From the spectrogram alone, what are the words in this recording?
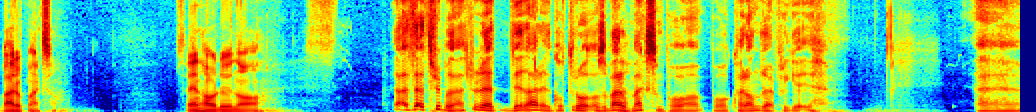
Vær oppmerksom. Svein, har du noe Ja, jeg, jeg tror på det. Jeg tror det, det der er et godt råd. Altså Vær Ja. oppmerksom på, på hverandre. For ikke, Eh,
